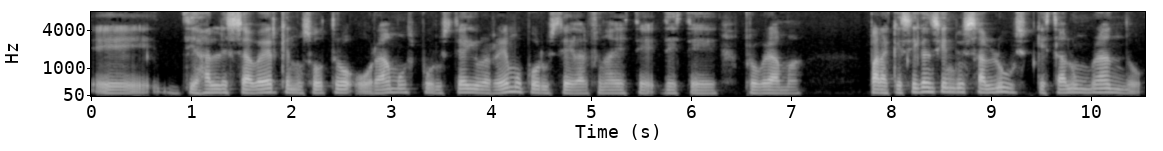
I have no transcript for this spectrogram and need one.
eh, dejarles saber que nosotros oramos por usted y oraremos por usted al final de este, de este programa para que sigan siendo esa luz que está alumbrando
